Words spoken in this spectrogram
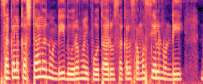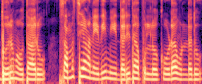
సకల కష్టాల నుండి దూరం అయిపోతారు సకల సమస్యల నుండి దూరం అవుతారు సమస్య అనేది మీ దరిదాపుల్లో కూడా ఉండదు.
